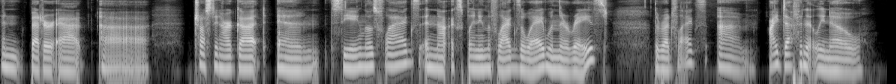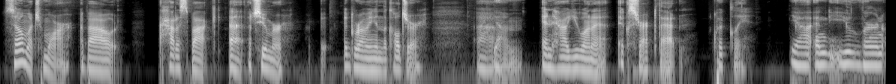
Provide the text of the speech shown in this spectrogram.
and better at uh, trusting our gut and seeing those flags and not explaining the flags away when they're raised, the red flags. Um, I definitely know so much more about how to spot uh, a tumor uh, growing in the culture, um, Yeah. and how you want to extract that quickly. Yeah, and you learn,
